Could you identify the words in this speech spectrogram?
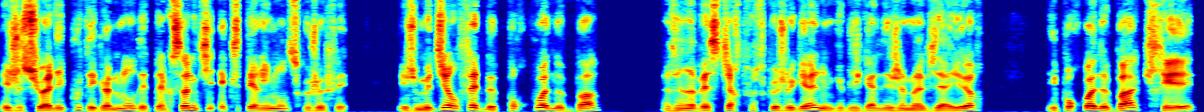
Et je suis à l'écoute également des personnes qui expérimentent ce que je fais. Et je me dis, en fait, ben, pourquoi ne pas réinvestir tout ce que je gagne, vu que je gagne déjà ma vie ailleurs, et pourquoi ne pas créer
